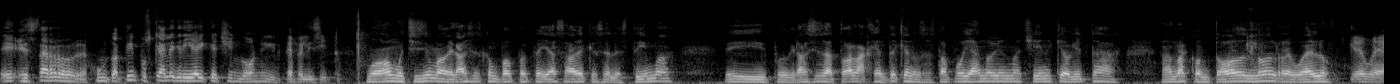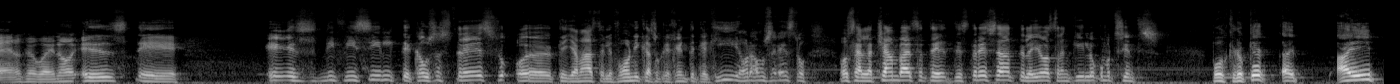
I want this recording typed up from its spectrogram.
eh, estar junto a ti, pues qué alegría y qué chingón y te felicito. Muchísimas gracias, compa Pepe, ya sabe que se le estima. Y pues gracias a toda la gente que nos está apoyando bien machín y que ahorita anda con todo, ¿no? El revuelo. Qué bueno, qué bueno. Este, es difícil, te causa estrés, eh, que llamadas telefónicas o que gente que aquí, ahora vamos a hacer esto. O sea, la chamba esa te, te estresa, te la llevas tranquilo, ¿cómo te sientes? Pues creo que hay, hay,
